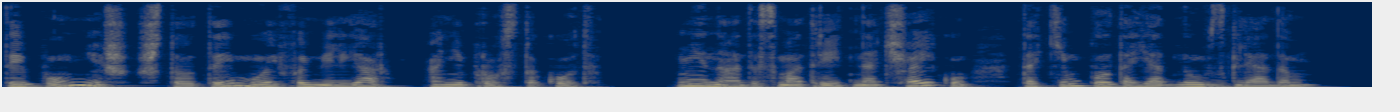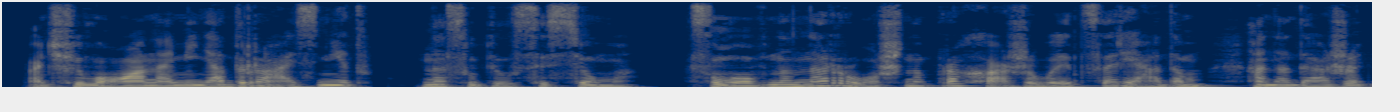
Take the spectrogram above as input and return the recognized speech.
ты помнишь, что ты мой фамильяр, а не просто кот? Не надо смотреть на чайку таким плотоядным взглядом». «А чего она меня дразнит?» — насупился Сёма. «Словно нарочно прохаживается рядом. Она даже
